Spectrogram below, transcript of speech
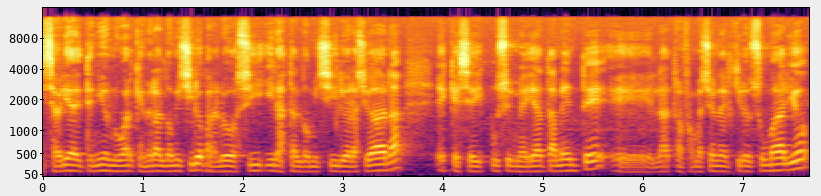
se habría detenido en un lugar que no era el domicilio para luego sí ir hasta el domicilio de la ciudadana, es que se dispuso inmediatamente eh, la transformación del giro sumario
